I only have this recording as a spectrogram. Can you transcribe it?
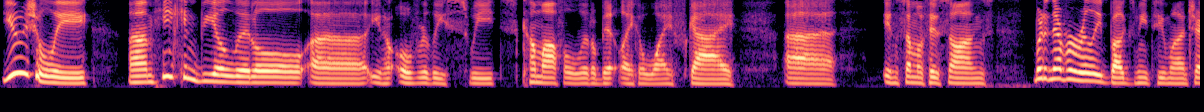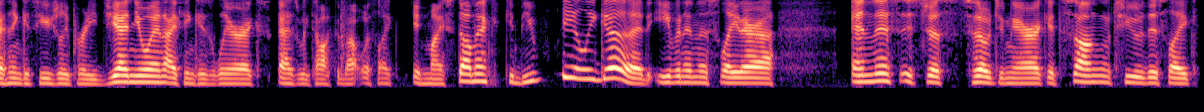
usually um, he can be a little, uh, you know, overly sweet, come off a little bit like a wife guy uh, in some of his songs but it never really bugs me too much. I think it's usually pretty genuine. I think his lyrics, as we talked about with like In My Stomach, can be really good, even in this late era. And this is just so generic. It's sung to this like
